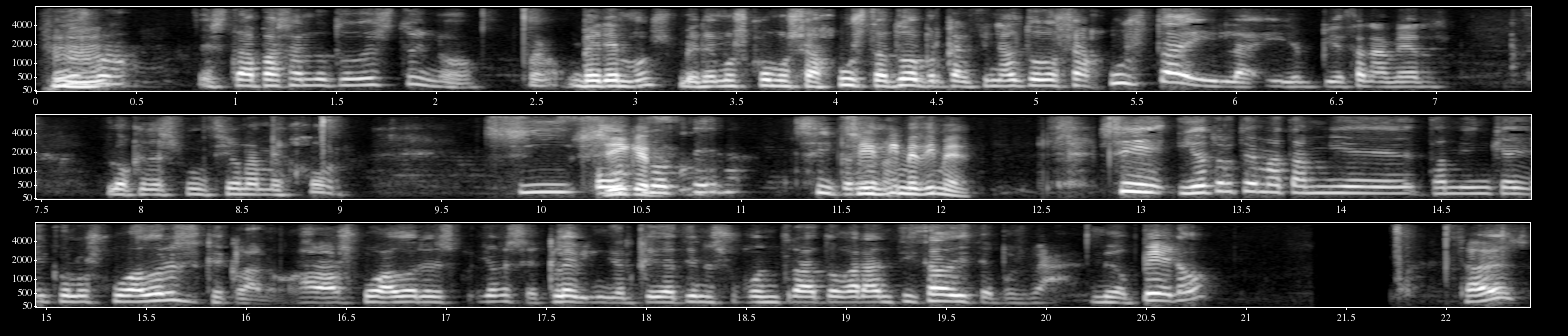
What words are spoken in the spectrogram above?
Entonces, Ujú. bueno, está pasando todo esto y no. Bueno, veremos, veremos cómo se ajusta todo, porque al final todo se ajusta y, la- y empiezan a ver lo que les funciona mejor. Y Sí, que- otro tema. Sí, dime, dime. Sí, y otro tema también, también que hay con los jugadores es que, claro, a los jugadores, yo qué sé, Klebinger, que ya tiene su contrato garantizado, dice, pues me opero, ¿sabes?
